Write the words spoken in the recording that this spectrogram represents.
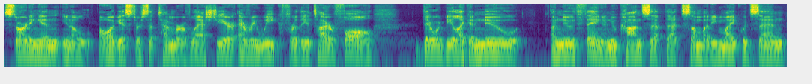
starting in you know August or September of last year, every week for the entire fall, there would be like a new a new thing, a new concept that somebody, Mike would send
